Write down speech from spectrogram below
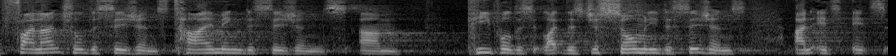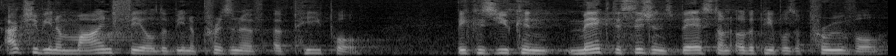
financial decisions, timing decisions, um, people, like there's just so many decisions. And it's, it's actually been a minefield of being a prisoner of, of people because you can make decisions based on other people's approval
